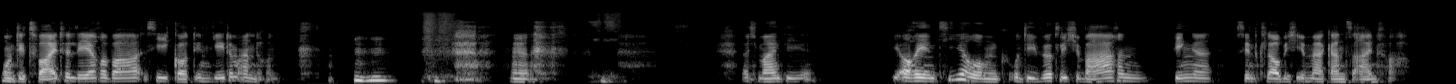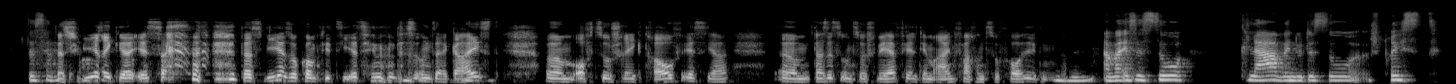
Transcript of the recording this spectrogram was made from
Und die zweite Lehre war, sieh Gott in jedem anderen. Mhm. Ja. Ich meine, die, die Orientierung und die wirklich wahren Dinge sind, glaube ich, immer ganz einfach. Das, das Schwierige auch. ist, dass wir so kompliziert sind und dass unser Geist ähm, oft so schräg drauf ist, ja, ähm, dass es uns so schwer fällt, dem Einfachen zu folgen. Ne? Mhm. Aber es ist so klar, wenn du das so sprichst,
